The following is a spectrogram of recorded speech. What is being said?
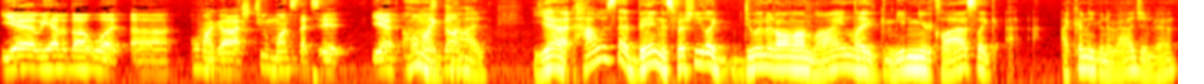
Yeah, we have about what? Uh, oh my gosh, two months. That's it. Yeah. Oh my done. god. Yeah, how has that been? Especially like doing it all online, like meeting your class, like I, I couldn't even imagine, man.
